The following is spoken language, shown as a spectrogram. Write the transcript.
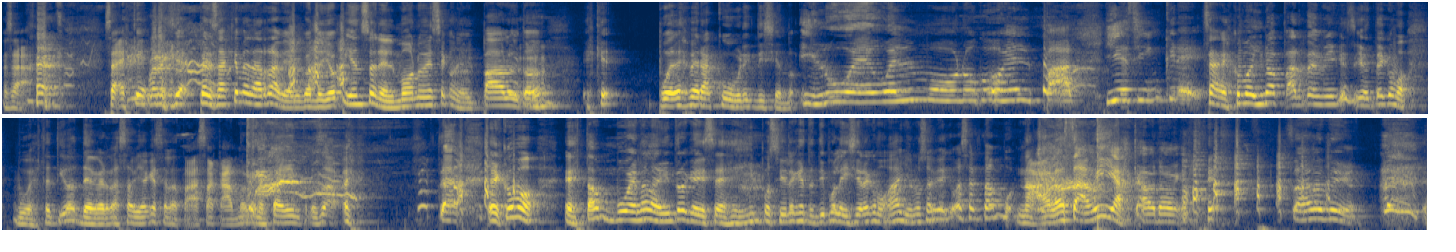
O sea, o sea, es que. Pero- ya- pero ¿sabes qué me da rabia? Que cuando yo pienso en el mono ese con el palo y todo, es que puedes ver a Kubrick diciendo, y luego el mono coge el palo y es increíble. O sea, es como hay una parte de mí que siente como, "Buah, este tío de verdad sabía que se la estaba sacando con esta intro, ¿sabes? Sea, es como, es tan buena la intro que dices, es imposible que este tipo le hiciera como, ah, yo no sabía que iba a ser tan bueno. No, lo sabías, cabrón. ¿Sabes lo que digo?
